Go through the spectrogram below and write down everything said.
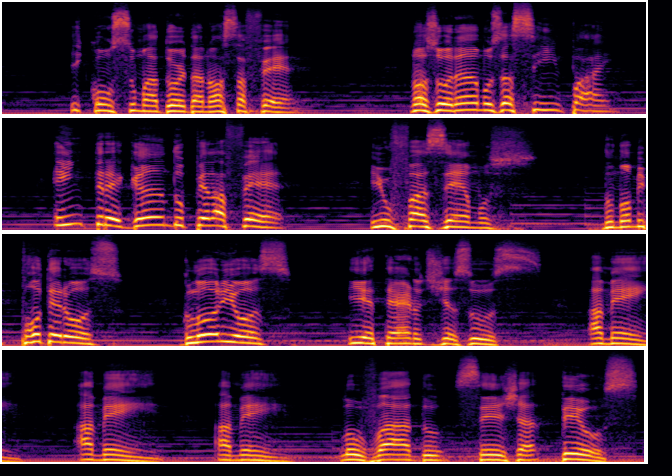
e consumador da nossa fé. Nós oramos assim, Pai, entregando pela fé, e o fazemos no nome poderoso, glorioso e eterno de Jesus. Amém, amém, amém. Louvado seja Deus.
